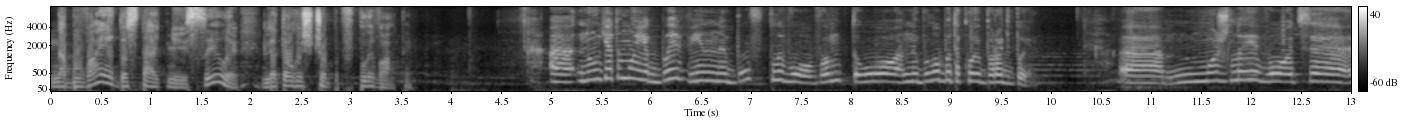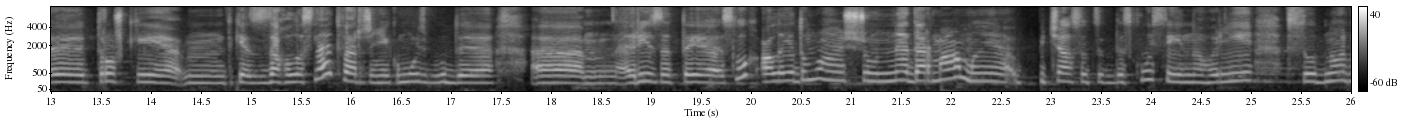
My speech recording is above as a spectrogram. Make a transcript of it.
набуває достатньої сили для того, щоб впливати? Е, ну, я думаю, якби він не був впливовим, то не було б такої боротьби. Е, можливо, це е, трошки м, таке заголосне твердження, і комусь буде е, різати слух, але я думаю, що не дарма ми під час цих дискусій на горі все одно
